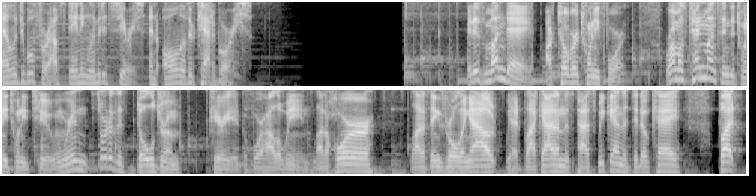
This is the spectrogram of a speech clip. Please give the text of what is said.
Eligible for outstanding limited series and all other categories. It is Monday, October 24th. We're almost 10 months into 2022, and we're in sort of this doldrum period before Halloween. A lot of horror, a lot of things rolling out. We had Black Adam this past weekend that did okay. But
